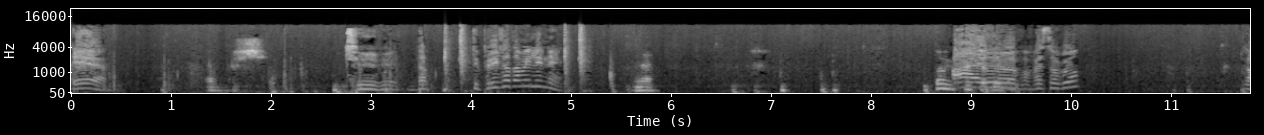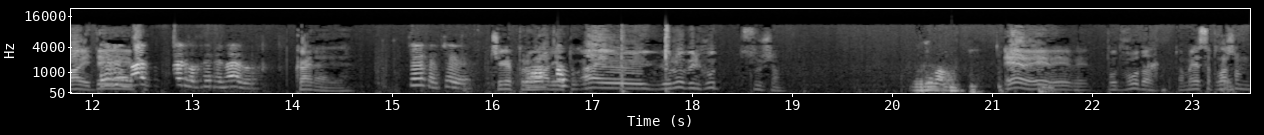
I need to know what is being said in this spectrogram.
Ε. Αν και. Τι; Να, τι προϊόν τα μιλήνε; Ναι. Αλλά εδώ φαίνεται εγώ. Иди, најдов, најдов, иди, најдов. кај најде? Чекај, чекај. Чекай, провали ја тук. Ај, Робин Худ, слушам. Рубам. Еве, еве, еве, под вода. Ама ја се плашам.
